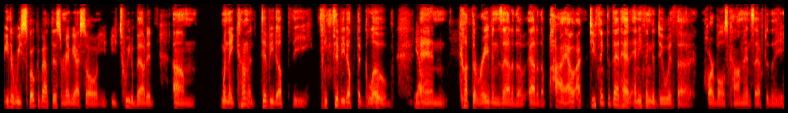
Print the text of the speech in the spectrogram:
either we spoke about this or maybe I saw you, you tweet about it. Um, when they kind of divvied up the divvied up the globe Yep. and cut the Ravens out of the out of the pie. I, I, do you think that that had anything to do with uh, Harbaugh's comments after the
